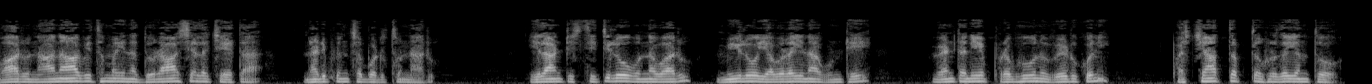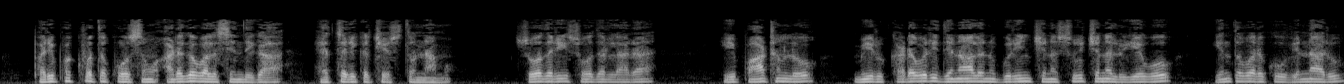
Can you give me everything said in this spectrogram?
వారు నానావిధమైన దురాశల చేత నడిపించబడుతున్నారు. ఇలాంటి స్థితిలో ఉన్నవారు మీలో ఎవరైనా ఉంటే వెంటనే ప్రభువును వేడుకొని పశ్చాత్తప్త హృదయంతో పరిపక్వత కోసం అడగవలసిందిగా హెచ్చరిక చేస్తున్నాము. సోదరి సోదరులారా ఈ పాఠంలో మీరు కడవరి దినాలను గురించిన సూచనలు ఏవో ఇంతవరకు విన్నారు.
